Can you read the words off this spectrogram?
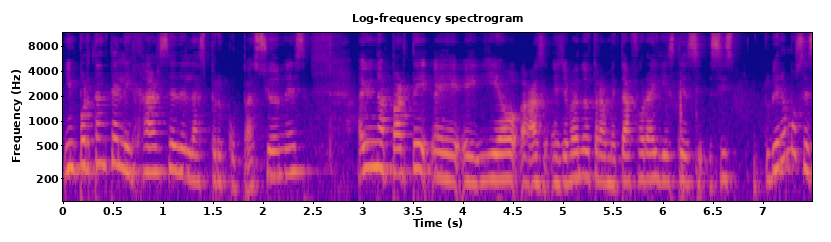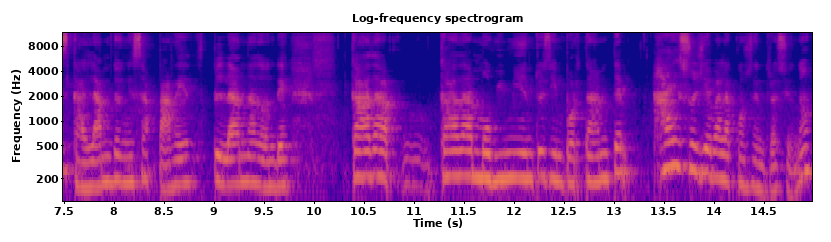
Importante alejarse de las preocupaciones. Hay una parte, eh, eh, y llevando otra metáfora, y es que si, si estuviéramos escalando en esa pared plana donde cada, cada movimiento es importante, a eso lleva la concentración, ¿no?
